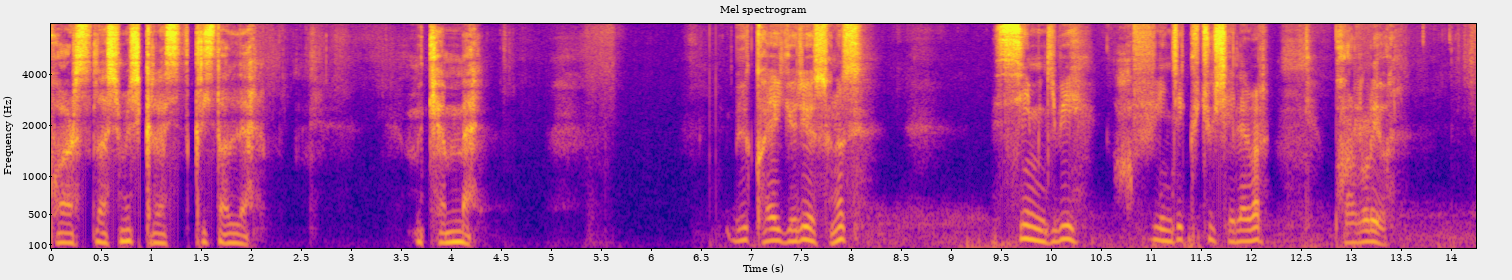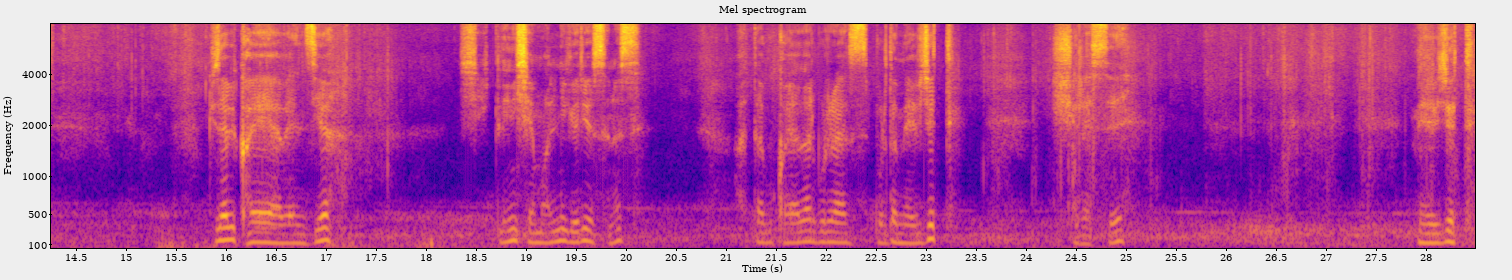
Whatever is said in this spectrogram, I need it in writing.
kuarslaşmış kristaller. Mükemmel. Büyük kaya görüyorsunuz. Sim gibi hafif ince küçük şeyler var. Parlıyor. Güzel bir kayaya benziyor. Şeklini, şemalini görüyorsunuz. Hatta bu kayalar biraz burada mevcut. Şurası mevcut.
